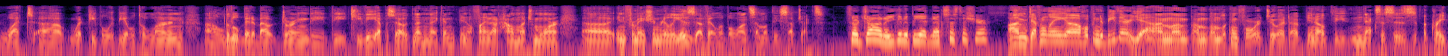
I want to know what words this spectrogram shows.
what uh, what people would be able to learn a little bit about during the, the TV episode, and then they can you know find out how much more uh, information really is available on some of these subjects. So, John, are you going to be at NECSS this year? I'm definitely uh, hoping to be there. Yeah, I'm, I'm, I'm looking forward to it. Uh, you know, the NECSS is a great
